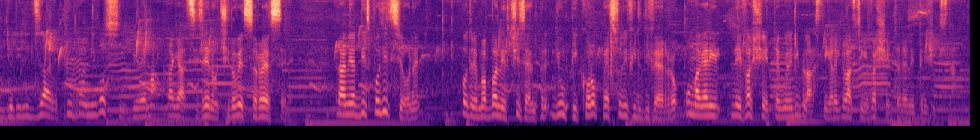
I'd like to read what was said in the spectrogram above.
di utilizzare più rami possibile, ma ragazzi se non ci dovessero essere rami a disposizione potremo avvalerci sempre di un piccolo pezzo di fil di ferro o magari le fascette, quelle di plastica, le classiche fascette da elettricista.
